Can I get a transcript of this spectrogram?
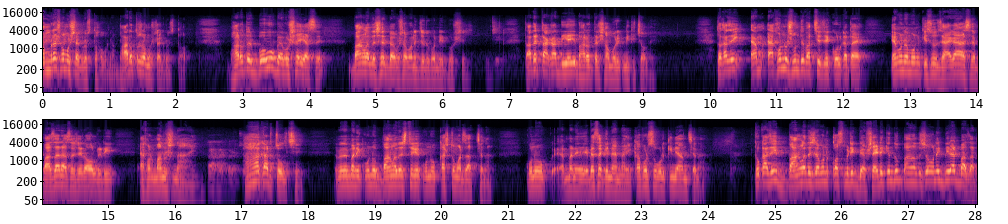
আমরা সমস্যাগ্রস্ত হব না ভারতও সমস্যাগ্রস্ত হবে। ভারতের বহু ব্যবসায়ী আছে বাংলাদেশের ব্যবসা বাণিজ্যের উপর নির্ভরশীল। তাদের টাকা দিয়েই ভারতের সামরিক নীতি চলে। তো কাজেই এখনও শুনতে পাচ্ছি যে কলকাতায় এমন এমন কিছু জায়গা আছে, বাজার আছে সেটা অলরেডি এখন মানুষ নাই। হাহাকার চলছে। মানে মানে কোনো বাংলাদেশ থেকে কোনো কাস্টমার যাচ্ছে না। কোনো মানে বেচা কিনা নাই, কাপড় চোপড় কিনে আনছে না। তো কাজেই বাংলাদেশ যেমন কসমেটিক ব্যবসা, এটা কিন্তু বাংলাদেশে অনেক বিরাট বাজার।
